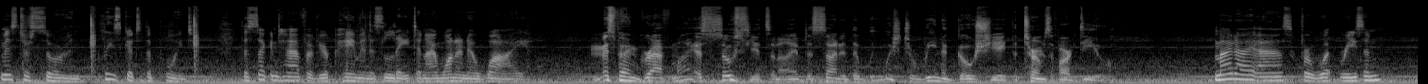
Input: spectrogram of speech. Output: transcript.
Mr. Soren, please get to the point. The second half of your payment is late, and I want to know why. Miss Van Graff, my associates and I have decided that we wish to renegotiate the terms of our deal. Might I ask for what reason?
